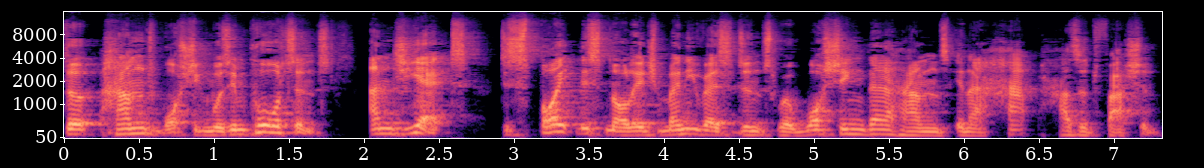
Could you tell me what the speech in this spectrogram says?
that hand washing was important. And yet, despite this knowledge, many residents were washing their hands in a haphazard fashion.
